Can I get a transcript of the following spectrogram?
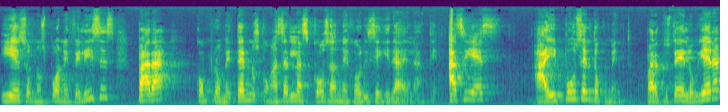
y eso nos pone felices para comprometernos con hacer las cosas mejor y seguir adelante. Así es, ahí puse el documento para que ustedes lo vieran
